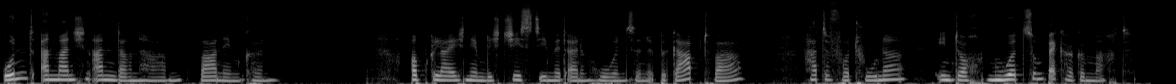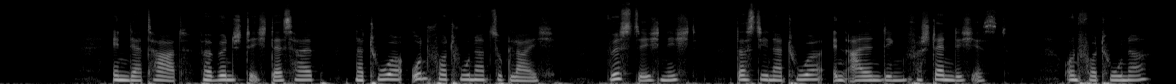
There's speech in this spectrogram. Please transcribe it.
und an manchen anderen haben wahrnehmen können. Obgleich nämlich Chisti mit einem hohen Sinne begabt war, hatte Fortuna ihn doch nur zum Bäcker gemacht. In der Tat verwünschte ich deshalb Natur und Fortuna zugleich, wüsste ich nicht, dass die Natur in allen Dingen verständig ist und Fortuna,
